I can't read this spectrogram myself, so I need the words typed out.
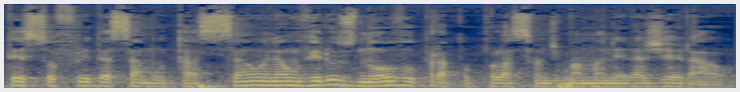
ter sofrido essa mutação, ele é um vírus novo para a população de uma maneira geral.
